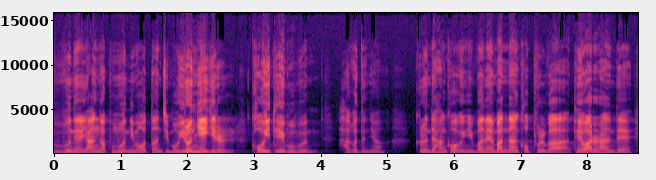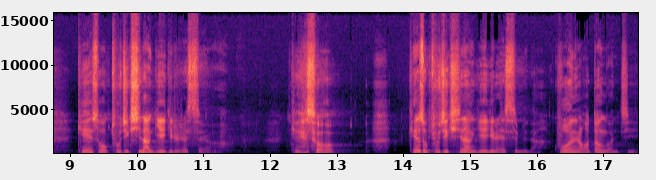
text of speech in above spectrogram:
두 분의 양가 부모님은 어떤지, 뭐 이런 얘기를 거의 대부분 하거든요. 그런데 한 커, 이번에 만난 커플과 대화를 하는데 계속 조직 신학 얘기를 했어요. 계속 계속 조직 신학 얘기를 했습니다. 구원은 어떤 건지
